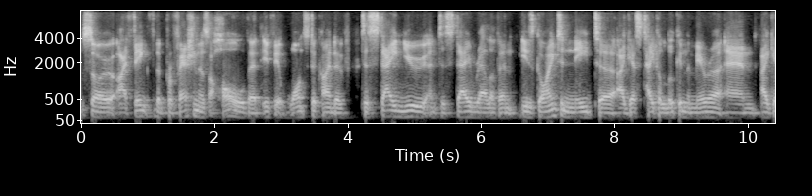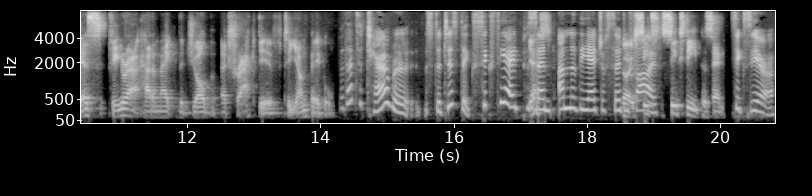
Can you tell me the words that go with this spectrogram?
So I think the profession as a whole that if it wants to kind of to stay new and to stay relevant is going to need to, I guess, take a look in the mirror and I guess figure out how to make make the job attractive to young people. But that's a terrible statistic. 68% yes. under the age of 35. No, 60%. Six zero.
